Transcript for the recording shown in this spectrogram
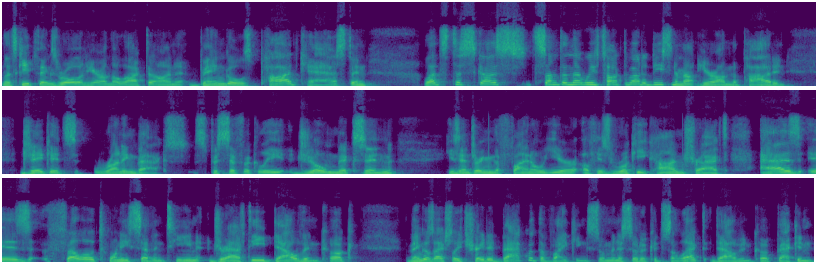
Let's keep things rolling here on the Locked On Bengals podcast. And let's discuss something that we've talked about a decent amount here on the pod. And Jake, it's running backs, specifically Joe Mixon He's entering the final year of his rookie contract, as is fellow 2017 draftee Dalvin Cook. The Bengals actually traded back with the Vikings so Minnesota could select Dalvin Cook back in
